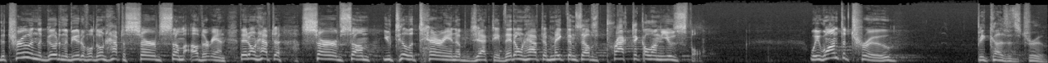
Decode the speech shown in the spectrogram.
The true and the good and the beautiful don't have to serve some other end. They don't have to serve some utilitarian objective. They don't have to make themselves practical and useful. We want the true because it's true.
